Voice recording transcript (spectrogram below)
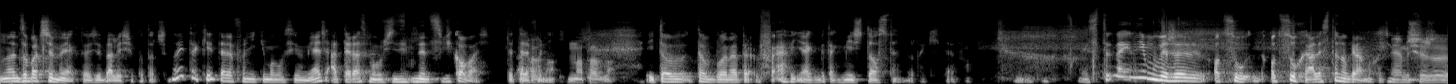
No zobaczymy, jak to się dalej się potoczy. No i takie telefoniki mogą sobie wymieniać, a teraz mogą się zidentyfikować te Na pewno, telefoniki. Na pewno. I to, to było naprawdę jakby tak mieć dostęp do takich telefonów. No, nie mówię, że odsu, odsłuchy, ale stenogramy. Ja myślę, że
